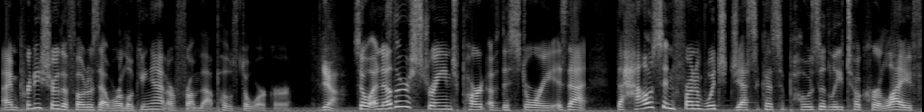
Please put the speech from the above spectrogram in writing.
I'm pretty sure the photos that we're looking at are from that postal worker. Yeah. So, another strange part of this story is that the house in front of which Jessica supposedly took her life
